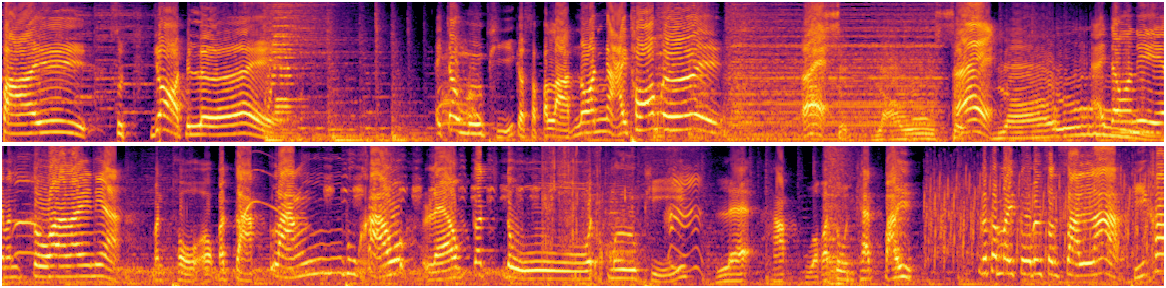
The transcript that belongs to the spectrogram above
ไป สุดยอดไปเลย ไอ้เจ้ามือผีกับสัตว์ประหลาดนอนหงายท้องเลย เฮ้ย เราเสเฮ้ร็ยจแล้วไอ้เจ้านี่มันตัวอะไรเนี่ย มันโผล่ออกมาจากหลังภูเขา แล้วก็ดูดมือผี และหักหัวการ์ตูนแคทไป แล้วทำไมตัวมันสั่นๆล่ะ ผีเข้า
